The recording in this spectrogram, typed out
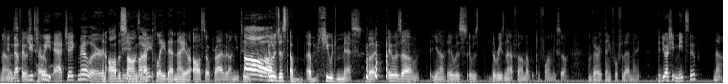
no, was- Enough was you terrible. tweet at Jake Miller. and all the he songs that I played that night are also private on YouTube. Oh. It was just a, a huge mess, but it was um you know it was it was the reason that I fell in love with performing. So I'm very thankful for that night. Did you actually meet Snoop? No,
